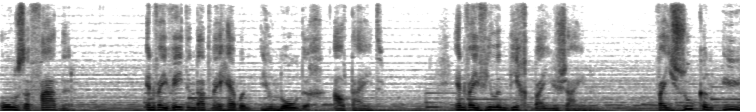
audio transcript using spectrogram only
onze Vader. En wij weten dat wij hebben u nodig altijd. En wij willen dicht bij u zijn. Wij zoeken u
